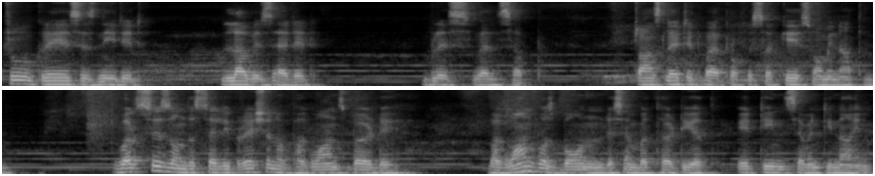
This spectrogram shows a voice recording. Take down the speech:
True grace is needed, love is added, bliss wells up. Translated by Professor K. Swaminathan. Verses on the celebration of Bhagwan's birthday. Bhagwan was born on December 30th, 1879.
